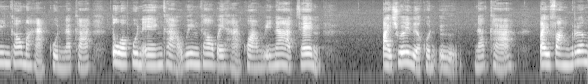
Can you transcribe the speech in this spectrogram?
วิ่งเข้ามาหาคุณนะคะ ตัวคุณเองค่ะวิ่งเข้าไปหาความวินาศเช่น ไปช่วยเหลือคนอื่นนะคะไปฟังเรื่อง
